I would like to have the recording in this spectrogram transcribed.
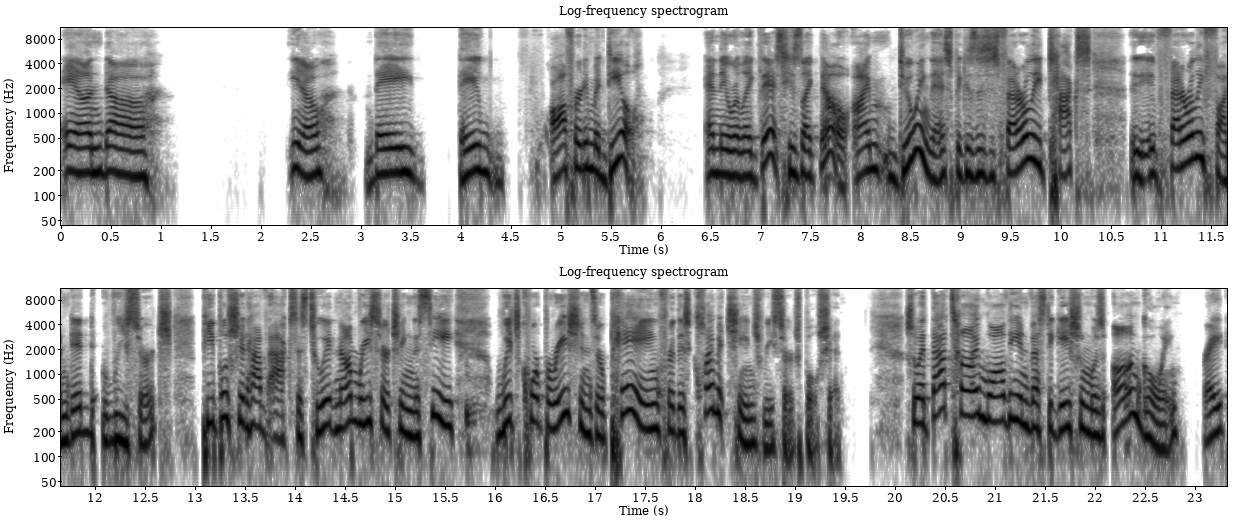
and, uh, you know, they, they offered him a deal and they were like this. He's like, no, I'm doing this because this is federally tax, federally funded research. People should have access to it. And I'm researching to see which corporations are paying for this climate change research bullshit. So at that time, while the investigation was ongoing, right?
